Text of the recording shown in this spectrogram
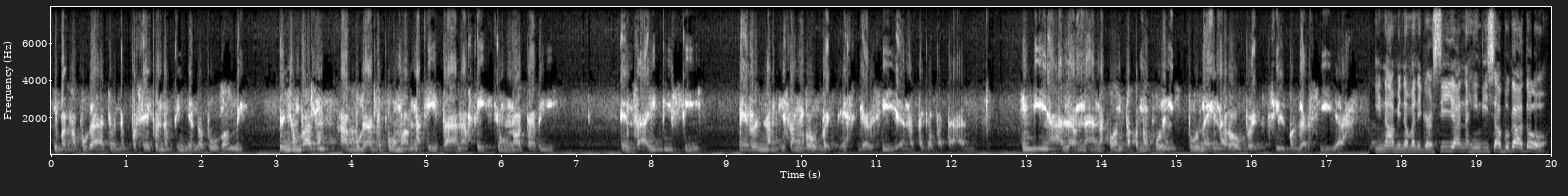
ibang abogado. Nagpa-second opinion na po kami. Yun, Yung bagong abogado po ma'am, nakita na fake yung notary. Then sa IDP, meron lang isang Robert S. Garcia na taga-bataan. Hindi niya alam na nakontak ko na po yung tunay na Robert Silva Garcia. Inamin naman ni Garcia na hindi siya abogado,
